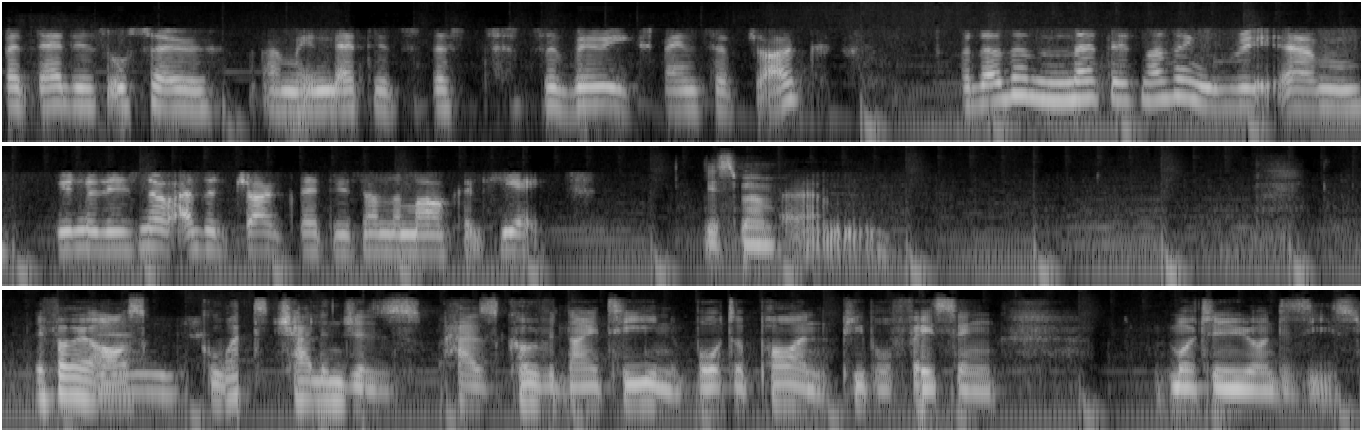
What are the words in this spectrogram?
But that is also, I mean, that is just it's a very expensive drug. But other than that, there's nothing, re- um, you know, there's no other drug that is on the market yet. Yes, ma'am. Um, If I may ask, what challenges has COVID 19 brought upon people facing motor neuron disease?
